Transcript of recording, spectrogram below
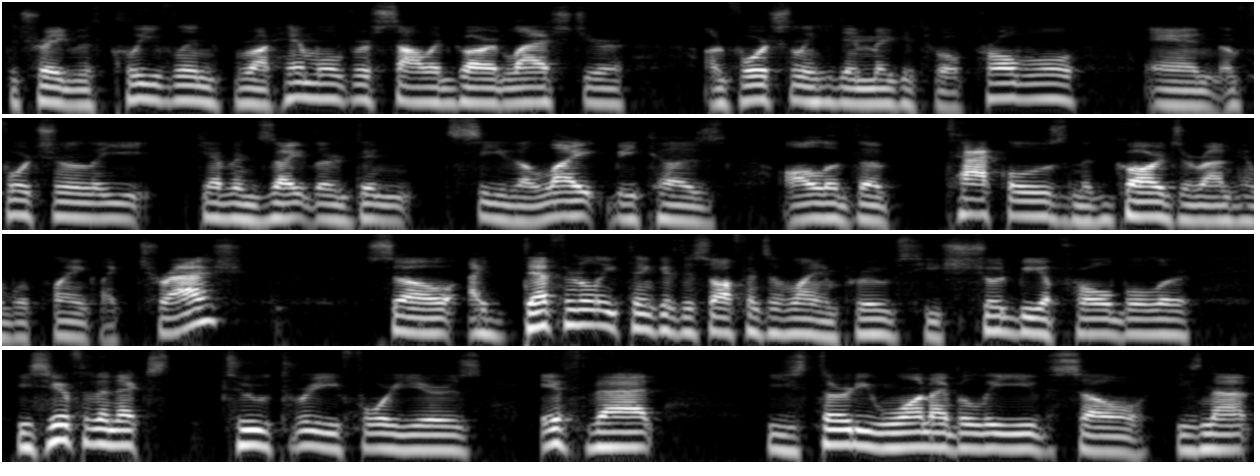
the trade with Cleveland brought him over. Solid guard last year. Unfortunately, he didn't make it to a Pro Bowl. And unfortunately, Kevin Zeitler didn't see the light because all of the tackles and the guards around him were playing like trash. So I definitely think if this offensive line improves, he should be a Pro Bowler. He's here for the next two, three, four years, if that. He's 31, I believe, so he's not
